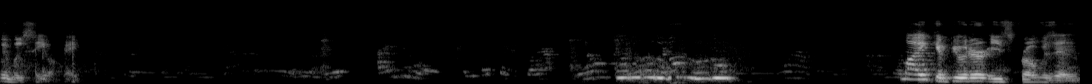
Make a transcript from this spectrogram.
we will see, okay. My computer is frozen.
